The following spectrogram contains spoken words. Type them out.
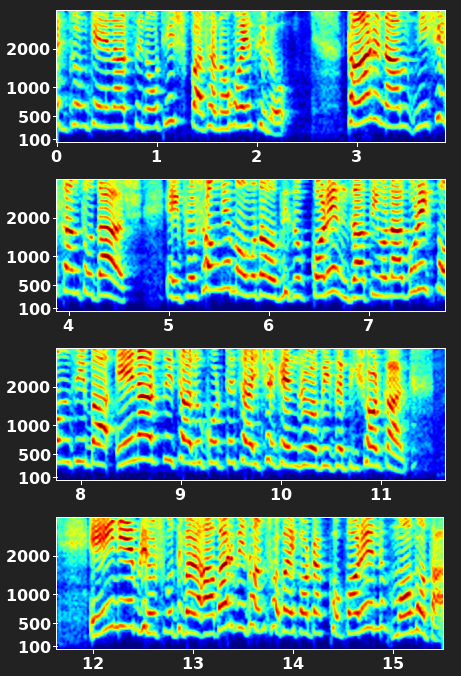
একজনকে এনআরসি নোটিশ পাঠানো হয়েছিল। তার নাম নিশিকান্ত দাস। এই প্রসঙ্গে মমতা অভিযোগ করেন, জাতীয় নাগরিক পঞ্জি বা এনআরসি চালু করতে চাইছে কেন্দ্রীয় বিজেপি সরকার। এই নিয়ে বৃহস্পতিবার আবার বিধানসভায় কটাক্ষ করেন মমতা।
